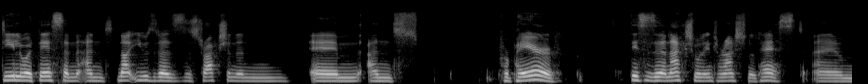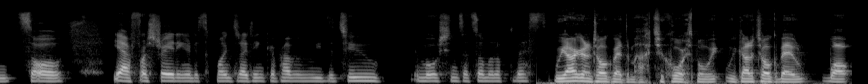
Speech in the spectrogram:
deal with this and and not use it as a distraction and um and prepare. This is an actual international test, um. So, yeah, frustrating and disappointed. I think are probably the two emotions that sum it up the best. We are going to talk about the match, of course, but we, we got to talk about what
